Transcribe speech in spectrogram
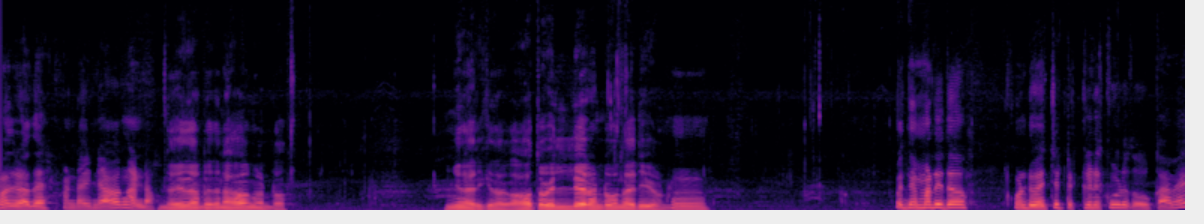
മധുരം. അതെ. കണ്ടോ ഇതിന്റെ അകം കണ്ടോ? ഇതുണ്ട്. ഇതിനകം കണ്ടോ? ഇങ്ങനെ ഇരിക്കുന്നത് അകത്ത് വലിയ രണ്ട് മൂന്ന് അരിയുണ്ട്. അപ്പം നമ്മളിത് കൊണ്ടുവച്ചിട്ട് കിളിക്കൂട് തൂക്കാമേ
